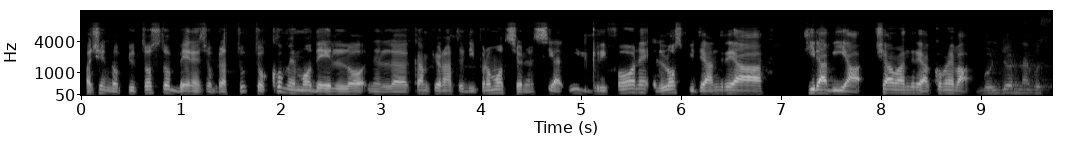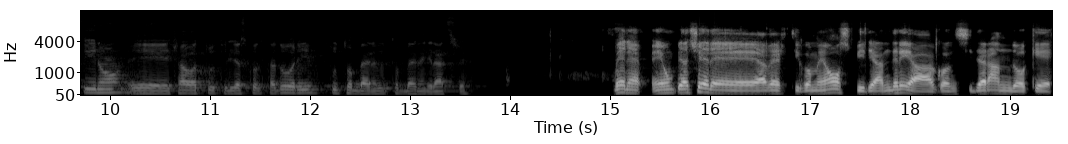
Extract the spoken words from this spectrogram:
facendo piuttosto bene, soprattutto come modello nel campionato di promozione, ossia il Grifone, l'ospite Andrea Tiravia. Ciao Andrea, come va? Buongiorno Agostino e ciao a tutti gli ascoltatori. Tutto bene, tutto bene, grazie. Bene, è un piacere averti come ospite, Andrea, considerando che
